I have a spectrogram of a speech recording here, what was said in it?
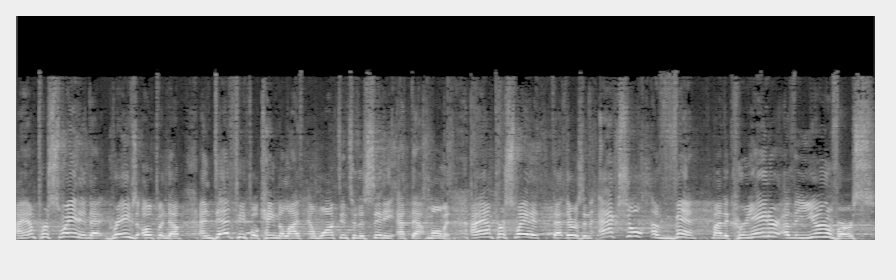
I am persuaded that graves opened up and dead people came to life and walked into the city at that moment. I am persuaded that there was an actual event by the creator of the universe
